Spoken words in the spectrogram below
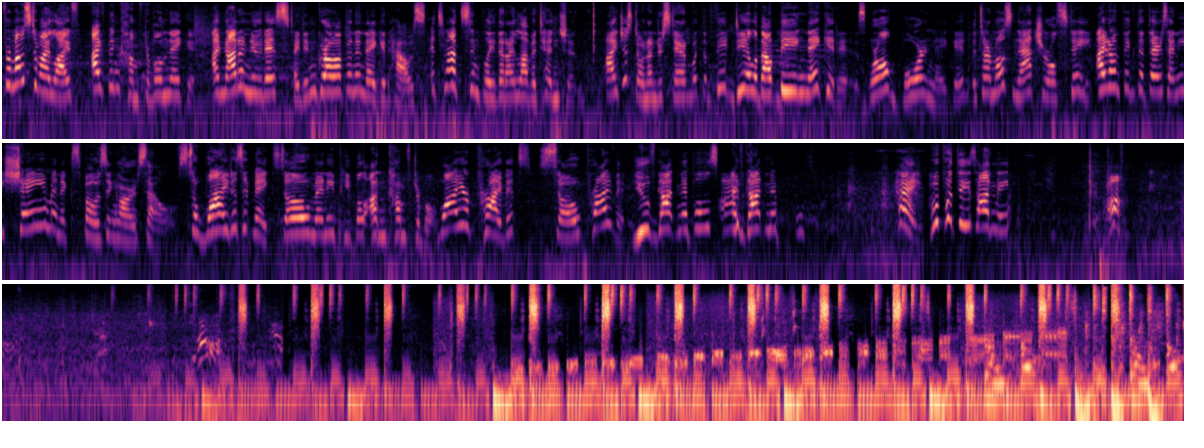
For most of my life, I've been comfortable naked. I'm not a nudist. I didn't grow up in a naked house. It's not simply that I love attention. I just don't understand what the big deal about being naked is. We're all born naked. It's our most natural state. I don't think that there's any shame in exposing ourselves. So why does it make so many people uncomfortable? Why are privates so private? You've got nipples. I've got nipples. Hey, who put these on me? Don't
